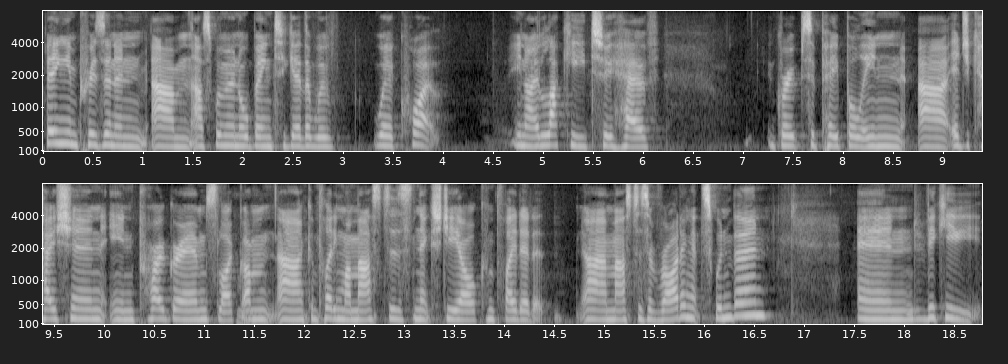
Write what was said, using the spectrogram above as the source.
Being in prison and um, us women all being together we've we're quite you know lucky to have groups of people in uh, education in programs. Like i'm uh, completing my masters next year. I'll complete it at uh, masters of writing at swinburne and Vicky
